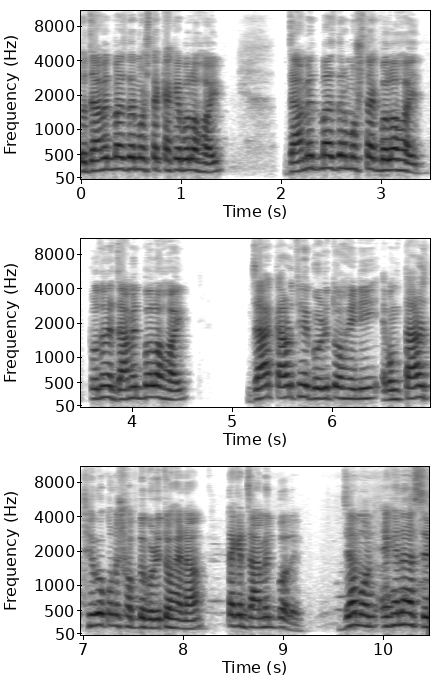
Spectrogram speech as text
তো জামেদ মাজদার মোশতাক কাকে বলা হয়? জামেদ মাজদার মোশতাক বলা হয়, প্রথমে জামেদ বলা হয়, যা কারও থেকে গঠিত হয়নি এবং তার থেকেও কোনো শব্দ গঠিত হয় না, তাকে জামেদ বলে। যেমন এখানে আছে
